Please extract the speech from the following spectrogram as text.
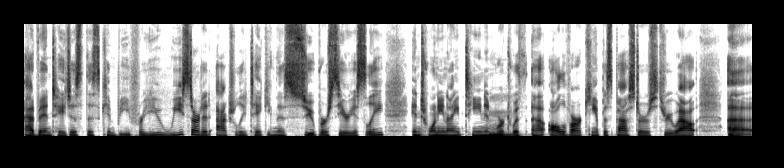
advantageous this can be for you. We started actually taking this super seriously in 2019 and worked with uh, all of our campus pastors throughout uh,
